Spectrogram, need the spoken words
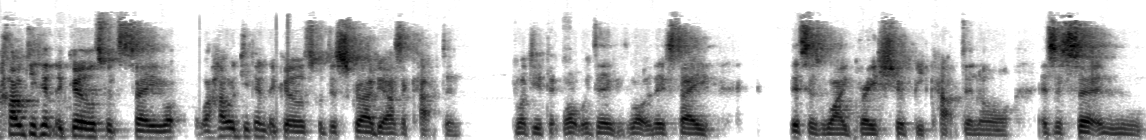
how do you think the girls would say? What, how would you think the girls would describe you as a captain? What do you think? What would they What would they say? This is why Grace should be captain, or is there certain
